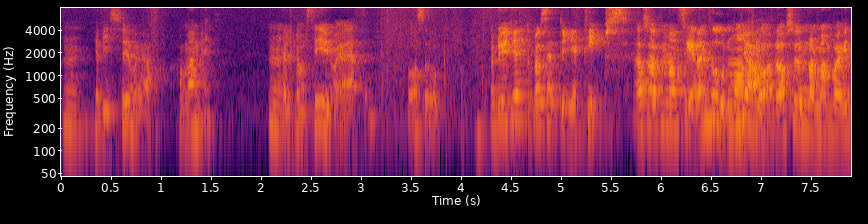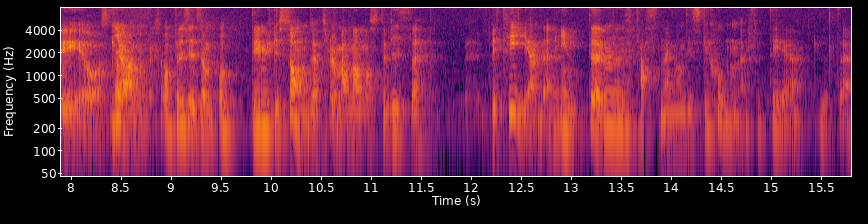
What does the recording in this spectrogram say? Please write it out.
Mm. Jag visar ju vad jag har med mig. Mm. Eller de ser ju vad jag äter. Och så, Och det är ett jättebra sätt att ge tips. Alltså att man ser en god matlåda och så undrar man vad är det och ska ja, man liksom... och precis. Och det är mycket sånt jag tror, men man måste visa beteenden, inte Mm. fastna i någon diskussion. För det är lite,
